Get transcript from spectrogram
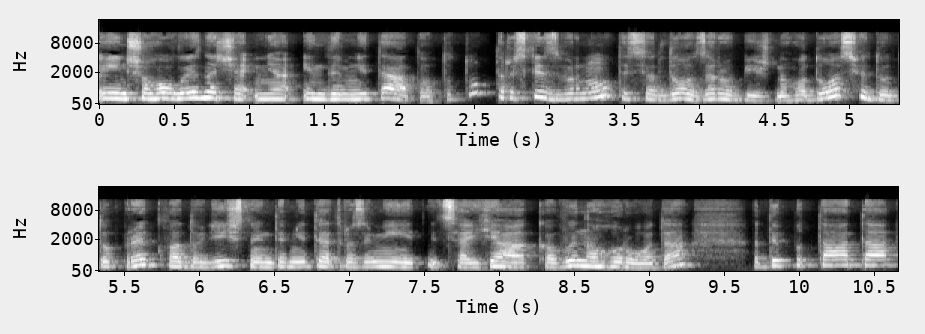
іншого визначення індемнітету, то тут треба слід звернутися до зарубіжного досвіду. До прикладу, дійсно, індемнітет розуміється як винагорода депутата.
